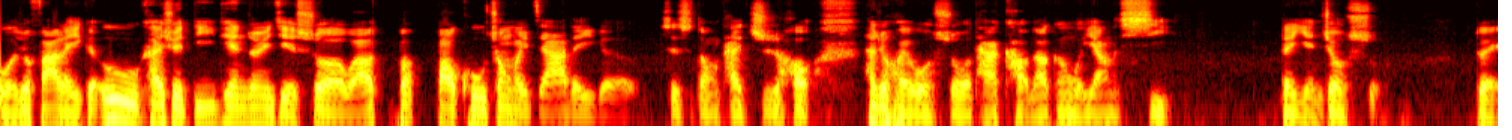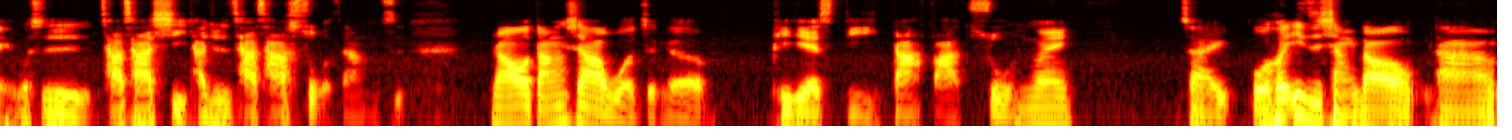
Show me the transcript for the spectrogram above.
我就发了一个，呜，开学第一天终于结束了，我要爆爆哭冲回家的一个现实动态之后，他就回我说，他考到跟我一样的系的研究所。对我是叉叉系，他就是叉叉所这样子。然后当下我整个 PTSD 大发作，因为。在我会一直想到他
